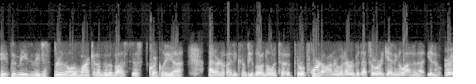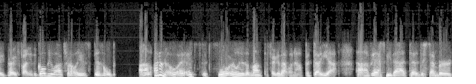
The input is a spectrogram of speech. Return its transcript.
It's amazing. They just threw the whole market under the bus just quickly. Uh, I don't know. I think some people don't know what to, to report on or whatever, but that's where we're getting a lot of that. You know, very very funny. The Goldilocks rally has fizzled. Um, I don't know. It's it's a little early in the month to figure that one out. But uh, yeah, uh, ask me that uh, December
